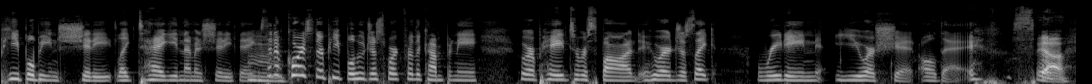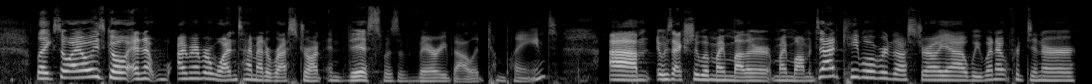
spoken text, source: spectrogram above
people being shitty, like tagging them in shitty things. And of course, there are people who just work for the company who are paid to respond, who are just like reading you are shit all day. So- Yeah. like so i always go and it- i remember one time at a restaurant and this was a very valid complaint um it was actually when my mother my mom and dad came over to australia we went out for dinner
